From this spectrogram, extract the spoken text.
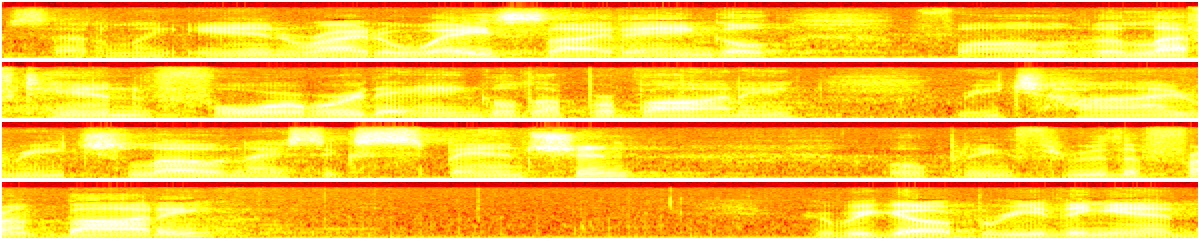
settling in right away, side angle. Follow the left hand forward, angled upper body. Reach high, reach low, nice expansion. Opening through the front body. Here we go, breathing in.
